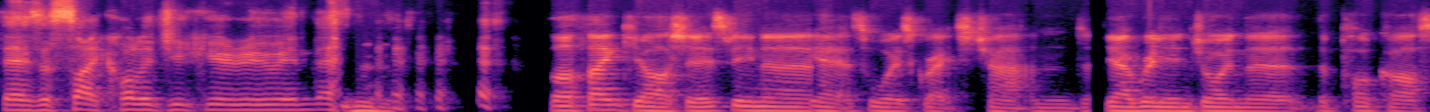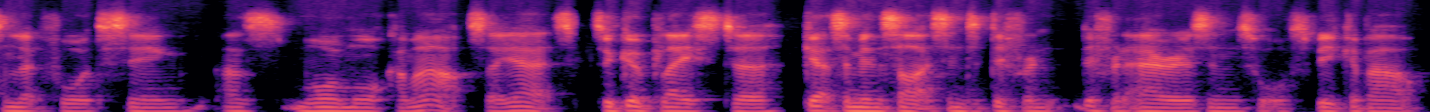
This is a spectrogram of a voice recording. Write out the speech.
there's a psychology guru in there. Mm-hmm. Well, thank you, Harsha. It's been a, yeah, it's always great to chat, and uh, yeah, really enjoying the the podcast, and look forward to seeing as more and more come out. So yeah, it's, it's a good place to get some insights into different different areas and sort of speak about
